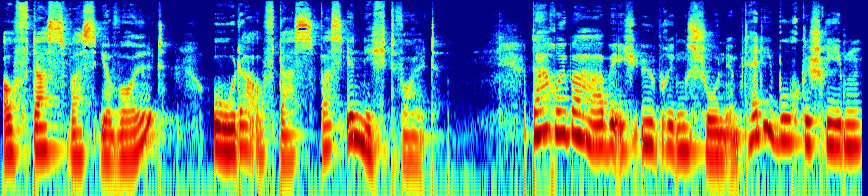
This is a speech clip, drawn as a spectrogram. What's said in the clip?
auf das, was ihr wollt, oder auf das, was ihr nicht wollt. Darüber habe ich übrigens schon im Teddybuch geschrieben,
